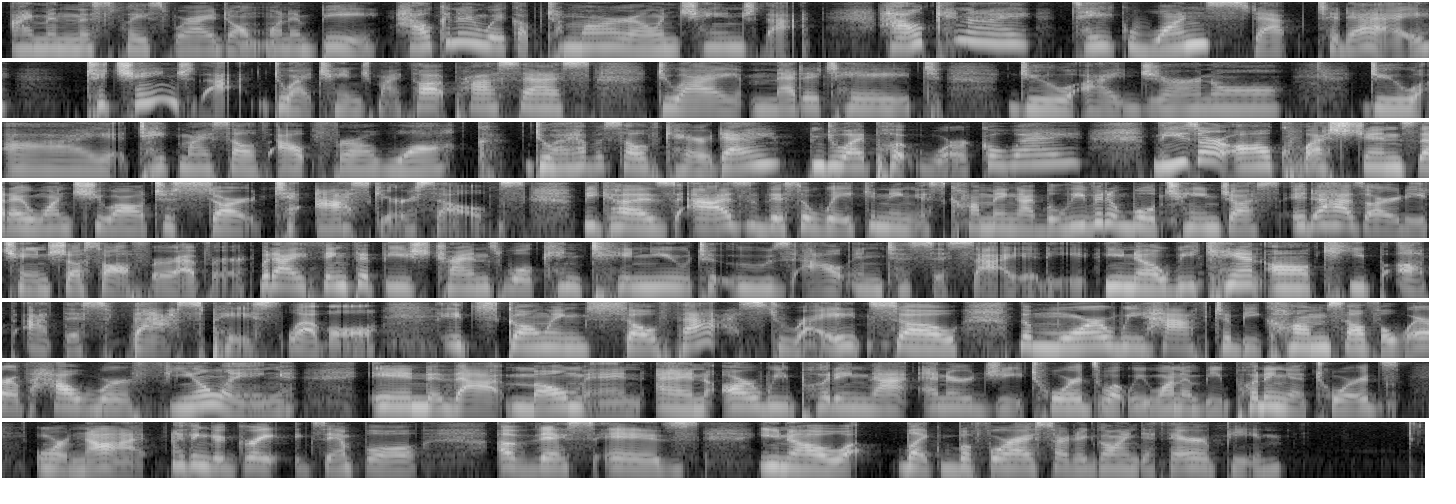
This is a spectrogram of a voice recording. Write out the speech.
I'm in this place where I don't want to be. How can I wake up tomorrow and change that? How can I take one step today to change that? Do I change my thought process? Do I meditate? Do I journal? Do I take myself out for a walk? Do I have a self care day? Do I put work away? These are all questions that I want you all to start to ask yourselves because as this awakening is coming, I believe it will change us. It has already changed us all forever. But I think that these trends will continue to ooze out into society. You know, we can't all keep up at this fast paced level it's going so fast, right? So the more we have to become self aware of how we're feeling in that moment and are we putting that energy towards what we want to be putting it towards or not. I think a great example of this is, you know, like before I started going to therapy,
